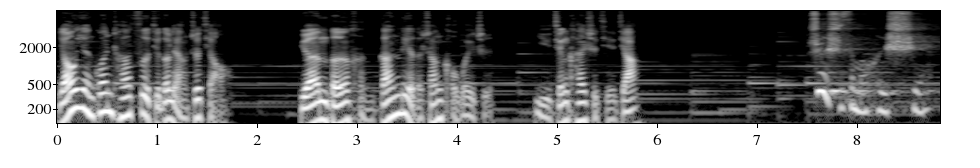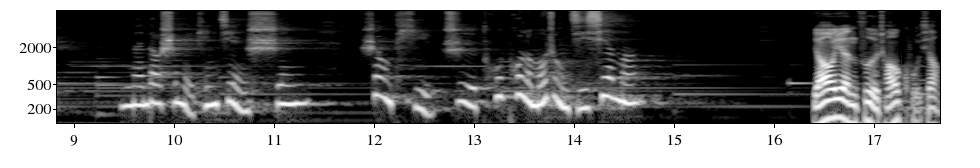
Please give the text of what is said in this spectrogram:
姚燕观察自己的两只脚。原本很干裂的伤口位置，已经开始结痂。这是怎么回事？难道是每天健身让体质突破了某种极限吗？姚燕自嘲苦笑，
